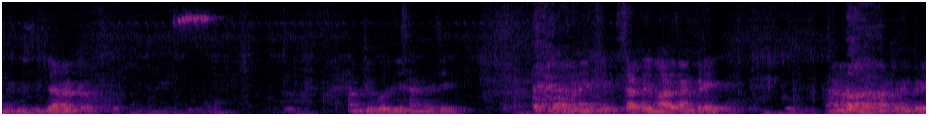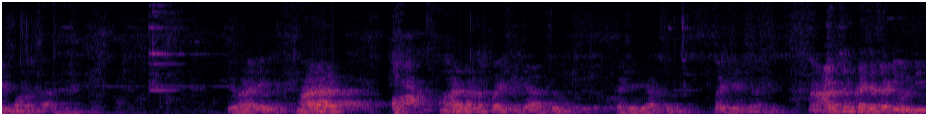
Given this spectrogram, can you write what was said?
ध्यानात ठेवा. आमचे गुरुजी सांगायचे. तेव्हा म्हणायचे साखरे महाराजांकडे काना महाराज साखरेंकडे एक माणूस आला. ते म्हणाले महाराज महाराजांना पैशाची अडचण होती. कशाची अडचण पैशाची अडचण. पण अडचण कशासाठी होती?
